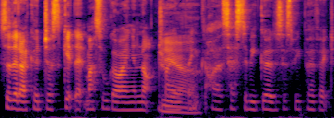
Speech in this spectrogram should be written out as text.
so that I could just get that muscle going and not try Yeah. and think, oh, this has to be good, this has to be perfect.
